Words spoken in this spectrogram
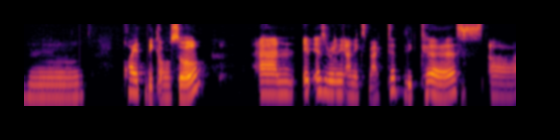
mm, quite big also. And it is really unexpected because uh,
